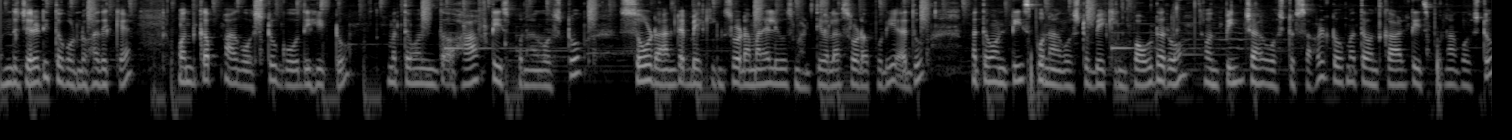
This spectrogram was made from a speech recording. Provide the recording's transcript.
ಒಂದು ಜರಡಿ ತೊಗೊಂಡು ಅದಕ್ಕೆ ಒಂದು ಕಪ್ ಆಗುವಷ್ಟು ಗೋಧಿ ಹಿಟ್ಟು, ಮತ್ತು ಒಂದು ಹಾಫ್ ಟೀ ಸ್ಪೂನ್ ಆಗುವಷ್ಟು ಸೋಡಾ, ಅಂದರೆ ಬೇಕಿಂಗ್ ಸೋಡಾ ಮನೇಲಿ ಯೂಸ್ ಮಾಡ್ತೀವಲ್ಲ ಸೋಡಾ ಪುಡಿ ಅದು, ಮತ್ತು ಒಂದು ಟೀ ಸ್ಪೂನ್ ಆಗುವಷ್ಟು ಬೇಕಿಂಗ್ ಪೌಡರು ಒಂದು ಪಿಂಚ್ ಆಗುವಷ್ಟು ಸಾಲ್ಟು ಮತ್ತು ಒಂದು ಕಾಲು ಟೀ ಸ್ಪೂನ್ ಆಗುವಷ್ಟು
